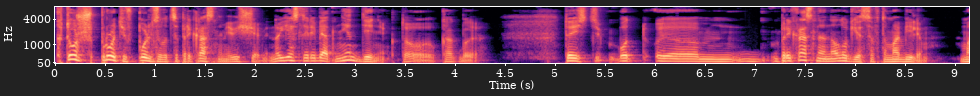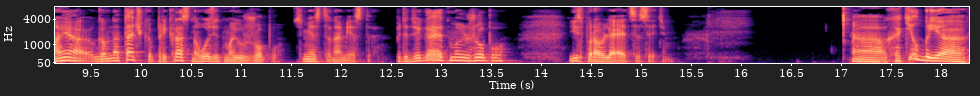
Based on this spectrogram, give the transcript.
Кто ж против пользоваться прекрасными вещами? Но если, ребят, нет денег, то как бы То есть, вот э, прекрасная аналогия с автомобилем. Моя говнотачка прекрасно возит мою жопу с места на место. Передвигает мою жопу и справляется с этим. А, хотел бы я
